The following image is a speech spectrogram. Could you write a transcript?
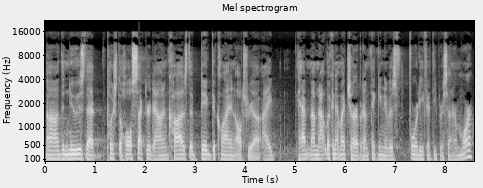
uh, the news that pushed the whole sector down and caused a big decline in Altria. I have, I'm not looking at my chart, but I'm thinking it was 40, 50% or more.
